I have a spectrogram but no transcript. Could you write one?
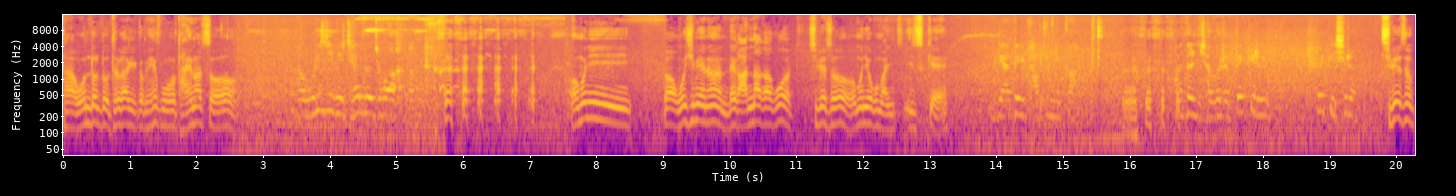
다 온돌도 들어가게끔 하고 다 해놨어. 아, 우리 집이 제일로 좋아. 어머니가 오시면은 내가 안 나가고 집에서 어머니하고만 있- 있을게. 우리 아들이 바쁘니까. 아들 저거를 뺏기를 뺏기 싫어. 집에서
